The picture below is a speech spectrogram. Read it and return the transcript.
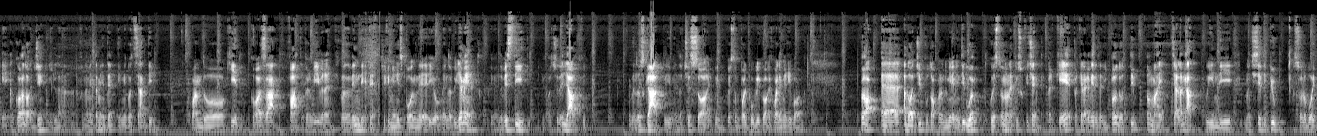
e ancora ad oggi il, fondamentalmente i negozianti quando chiedo cosa fate per vivere, che cosa vendete, c'è chi mi risponde io vendo abbigliamento, io vendo vestiti, io faccio degli outfit, io vendo scarpe, io vendo accessori, quindi questo è un po' il pubblico al quale mi rivolgo. Però eh, ad oggi, purtroppo nel 2022, questo non è più sufficiente perché? perché la rivendita di prodotti ormai si è allargata, quindi non ci siete più solo voi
